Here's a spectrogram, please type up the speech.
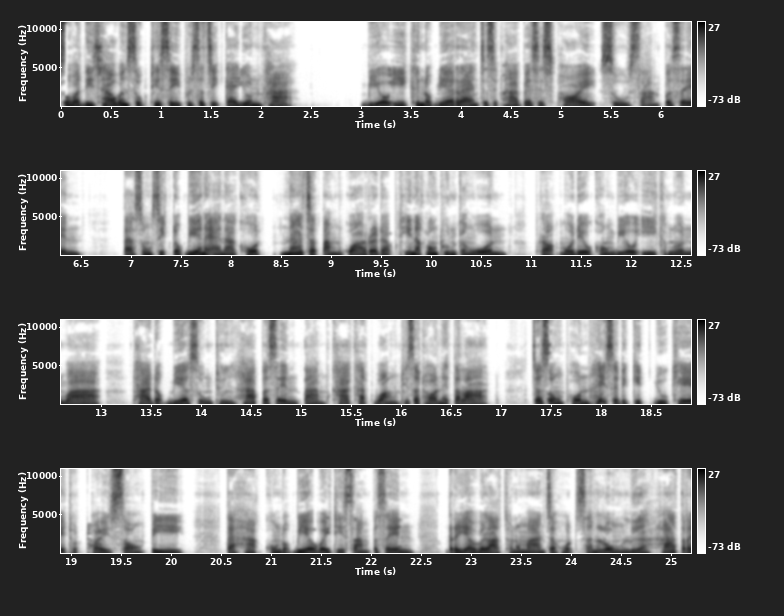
สวัสดีเช้าวันศุกร์ที่ 4 พฤศจิกายนค่ะ BOE ขึ้นดอกเบี้ยแรง 75 basis point สู่ 3%แต่ทรงซิกดอกเบี้ยในอนาคต น่าจะต่ำกว่าระดับที่นักลงทุนกังวล เพราะโมเดลของ BOE คำนวณว่า ถ้าดอกเบี้ยสูงถึง 5%ตามค่าคาดหวังที่สะท้อนในตลาด จะส่งผลให้เศรษฐกิจ UK ถดถอย 2 ปี แต่หากคงดอกเบี้ยไว้ที่ 3%ระยะเวลาทรมานจะหดสั้นลงเหลือ 5 ไตร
